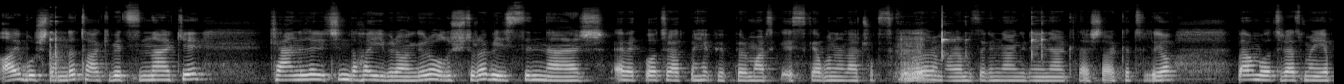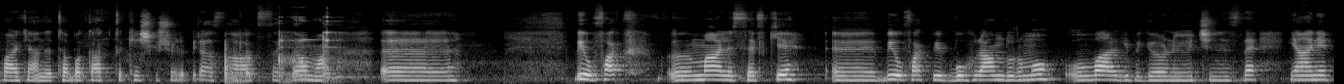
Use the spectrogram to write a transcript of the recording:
ay burçlarını da takip etsinler ki kendileri için daha iyi bir öngörü oluşturabilsinler. Evet bu hatırlatmayı hep yapıyorum artık eski aboneler çok sıkılıyorlar ama aramızda günden güne yeni arkadaşlar katılıyor. Ben bu hatırlatmayı yaparken de tabak aktı. Keşke şöyle biraz daha aksaydı ama eee bir ufak e, maalesef ki bir ufak bir buhran durumu var gibi görünüyor içinizde. Yani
